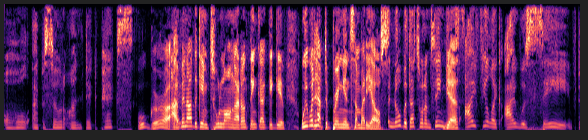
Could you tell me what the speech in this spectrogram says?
a whole episode on dick pics? Oh, girl, I've been out the game too long. I don't think I could give. We would have to bring in somebody else. No, but that's what I'm saying. Because Yes. I feel like I was saved.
